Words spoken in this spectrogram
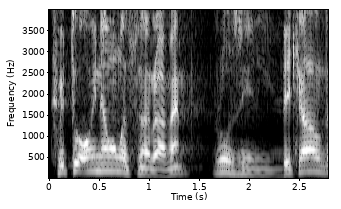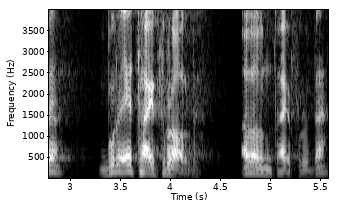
kötü oynamamasına rağmen Rozier'in yani. beki aldı. Buraya Tayfur'u aldı. Alalım Tayfur'u da.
